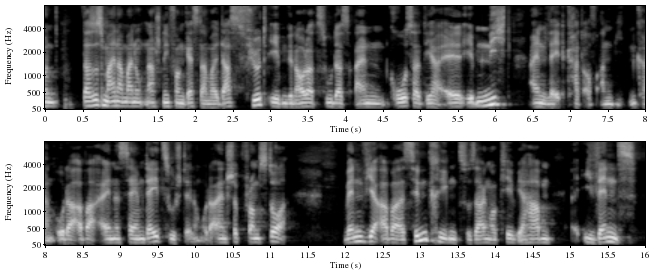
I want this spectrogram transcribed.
Und das ist meiner Meinung nach Schnee von gestern, weil das führt eben genau dazu, dass ein großer DHL eben nicht einen Late Cut-off anbieten kann oder aber eine Same-Day-Zustellung oder ein Ship from Store. Wenn wir aber es hinkriegen zu sagen, okay, wir haben Events,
